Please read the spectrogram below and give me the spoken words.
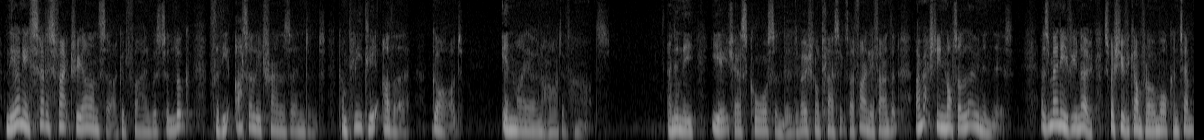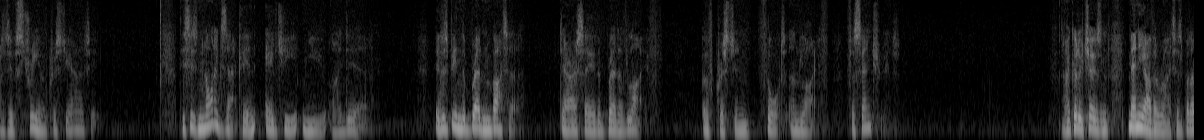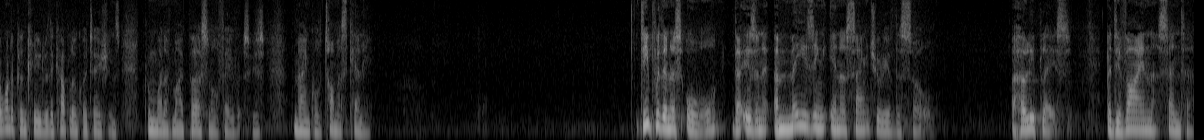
And the only satisfactory answer I could find was to look for the utterly transcendent, completely other God in my own heart of hearts. And in the EHS course and the devotional classics, I finally found that I'm actually not alone in this. As many of you know, especially if you come from a more contemplative stream of Christianity, this is not exactly an edgy new idea. It has been the bread and butter, dare I say, the bread of life of Christian thought and life for centuries. I could have chosen many other writers, but I want to conclude with a couple of quotations from one of my personal favorites, who's a man called Thomas Kelly. Deep within us all, there is an amazing inner sanctuary of the soul, a holy place, a divine center,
